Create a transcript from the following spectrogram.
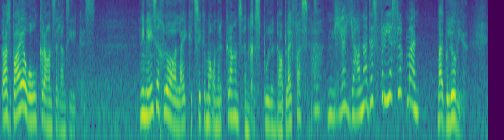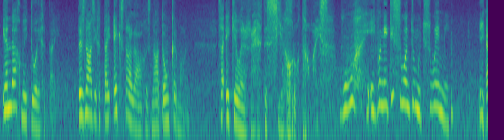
Daar's baie holkranse langs hierdie kus. En die mense glo haar lijk het seker maar onder 'n krans ingespoel en daar bly vassit. Nee, Jana, dis vreeslik man. Maar ek beloof jou, eendag met dooi gety. Dis nou as die gety ekstra laag is na donker maan, sal ek jou 'n regte seegrot gaan wys. O, ek wil net nie so intoe moet swem nie. Ja.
